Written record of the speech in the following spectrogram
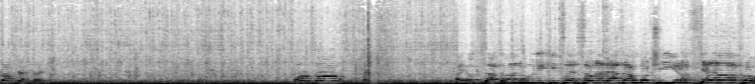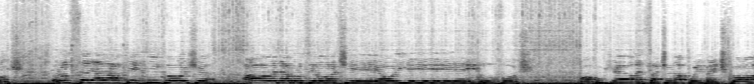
připravte se. Pozor. A jeho státová nohonikice jsou na dráze autočí, rozdělila koš, rozdělává pěkný koš, ale na rozdělovači, oj, jej, jej, jej, jej, Luboš, bohužel nestačil na pojbečko.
